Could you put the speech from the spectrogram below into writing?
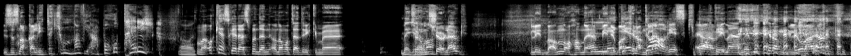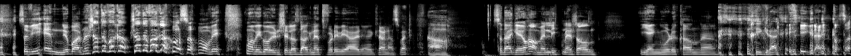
Hvis du snakka litt Jonna, vi er på hotell! Og jeg, ok, skal jeg reise med den? Og da måtte jeg drikke med Trond da. Lydmannen, og han og jeg begynner jo bare å krangle. Legendarisk partyman. Ja, vi, vi krangler jo hver gang. Så vi ender jo bare med 'shut the fuck up', shut the fuck up! Og så må vi, må vi gå og unnskylde oss dagen etter fordi vi har krangla så fælt. Ah. Så det er gøy å ha med en litt mer sånn gjeng hvor du kan uh, deg litt. hygge deg litt også.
